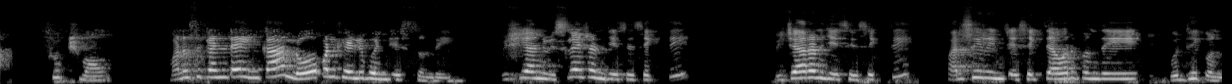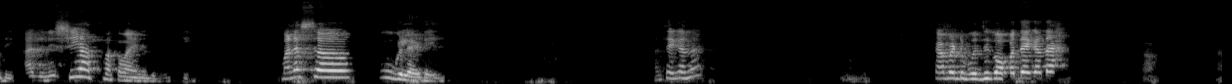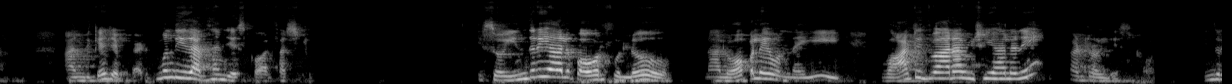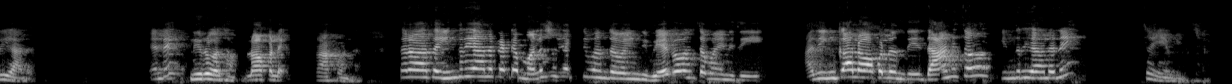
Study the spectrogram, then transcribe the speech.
సూక్ష్మం. మనసు కంటే ఇంకా లోపలికి వెళ్ళి పనిచేస్తుంది. విషయాన్ని విశ్లేషణ చేసే శక్తి విచారణ చేసే శక్తి పరిశీలించే శక్తి ఎవరికి ఉంది? బుద్ధికి ఉంది. అది నిశ్చయాత్మకమైనది బుద్ధి. మనస్సు ఊగులాడేది అంతే కదా? కాబట్టి బుద్ధి గొప్పదే కదా? అందుకే చెప్పాడు. ముందు ఇది అర్థం చేసుకోవాలి ఫస్ట్. సో ఇంద్రియాలు పవర్ఫుల్ నా లోపలే ఉన్నాయి. వాటి ద్వారా విషయాలని కంట్రోల్ చేసుకోవాలి. ఇంద్రియాలు. అంటే నిరోధం లోపలే రాకుండా. తర్వాత ఇంద్రియాల కంటే మనసు శక్తివంతమైంది వేగవంతమైనది అది ఇంకా లోపల ఉంది దానితో ఇంద్రియాలని సంయమించాలి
